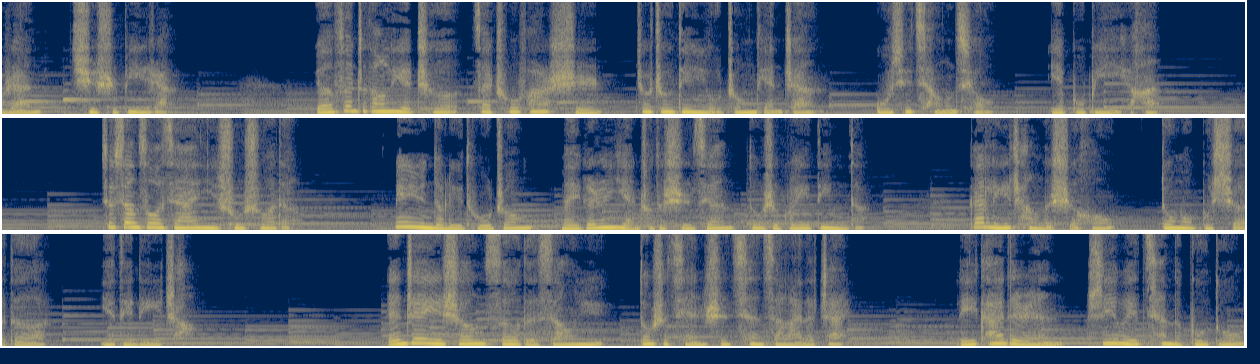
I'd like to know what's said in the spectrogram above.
然，去是必然。缘分这趟列车在出发时就注定有终点站，无需强求，也不必遗憾。就像作家一书说的：“命运的旅途中，每个人演出的时间都是规定的，该离场的时候，多么不舍得，也得离场。人这一生，所有的相遇都是前世欠下来的债，离开的人是因为欠的不多，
